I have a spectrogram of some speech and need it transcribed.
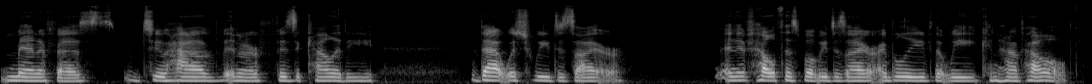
manifest to have in our physicality that which we desire and if health is what we desire, I believe that we can have health.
